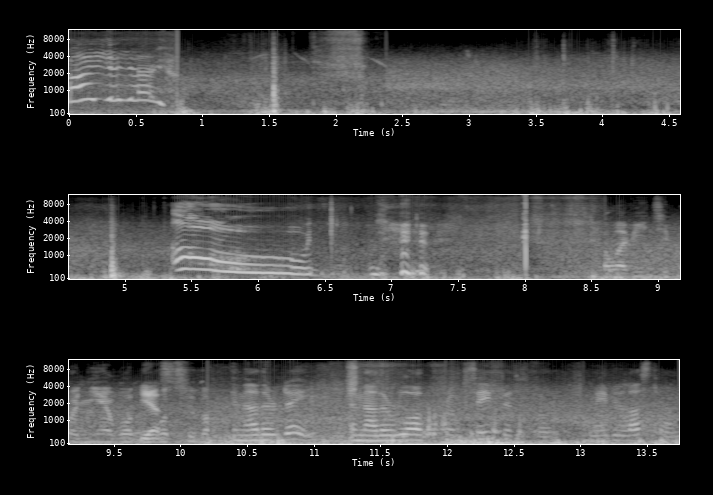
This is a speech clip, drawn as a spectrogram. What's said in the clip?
Ай-яй-яй! yeah, what, yes. what's the... Another day, another vlog from Safe Maybe last one.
